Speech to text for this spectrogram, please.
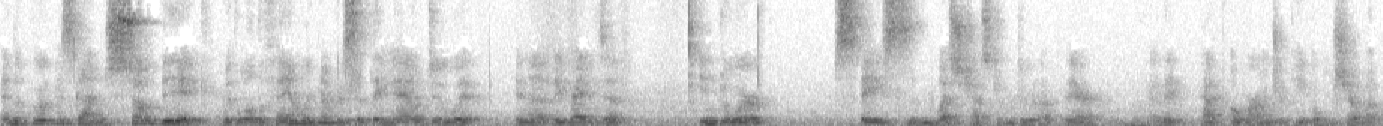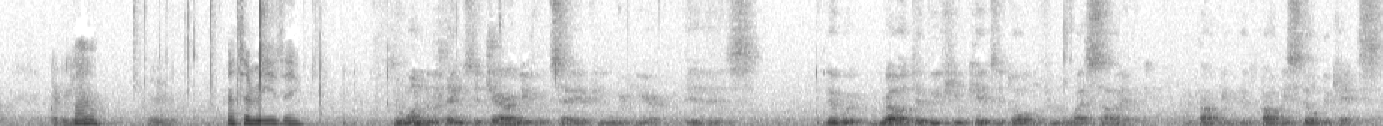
And the group has gotten so big with all the family members that they now do it in a, they rent a indoor space in Westchester and do it up there. And they have over a hundred people who show up every Wow, year. Yeah. that's amazing. So one of the things that Jeremy would say if he were here is there were relatively few kids at Dalton from the west side. Probably, it's probably still the case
